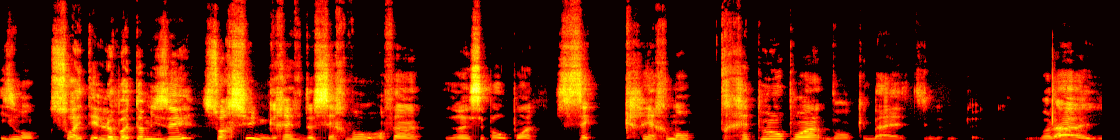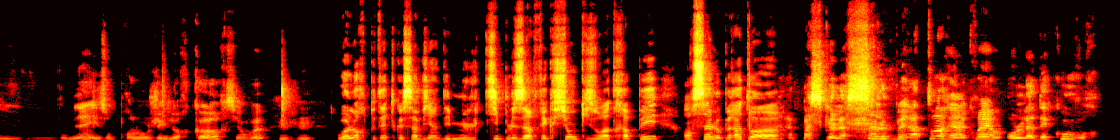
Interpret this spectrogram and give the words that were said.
ils ont soit été lobotomisés, soit reçu une greffe de cerveau. Enfin, Ouais, c'est pas au point. c'est clairement très peu au point. Donc, ben, tu- voilà, ils vont bien, ils ont prolongé leur corps, si on veut. Ou alors peut-être que ça vient des multiples infections qu'ils ont attrapées en salle opératoire. Parce que la salle opératoire est incroyable, on la découvre.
